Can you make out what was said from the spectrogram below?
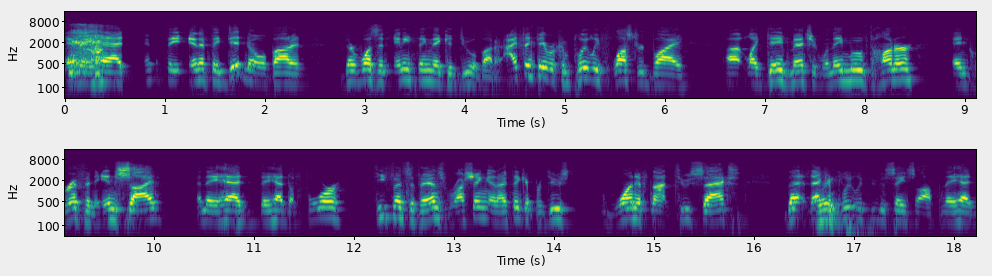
and they had and if they and if they did know about it, there wasn't anything they could do about it. I think they were completely flustered by, uh, like Dave mentioned, when they moved Hunter and Griffen inside, and they had they had the four defensive ends rushing, and I think it produced one, if not two sacks. That that Three. completely threw the Saints off, and they had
